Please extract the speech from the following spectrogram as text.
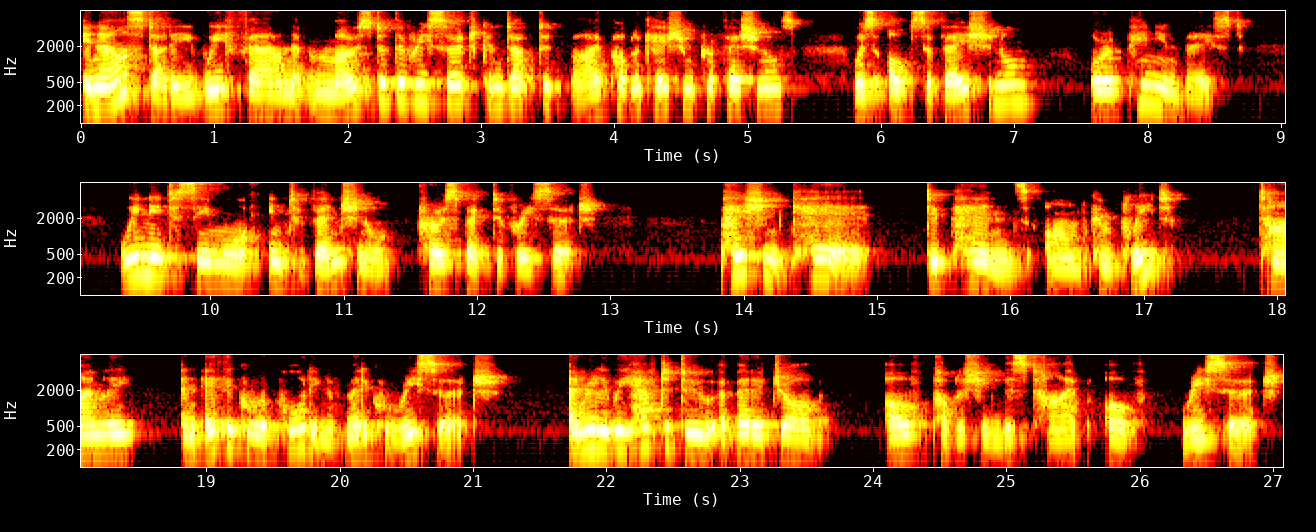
In our study, we found that most of the research conducted by publication professionals was observational or opinion based. We need to see more interventional, prospective research. Patient care depends on complete, timely, and ethical reporting of medical research. And really, we have to do a better job of publishing this type of research.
